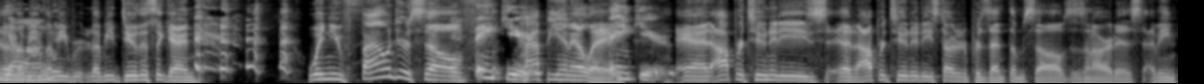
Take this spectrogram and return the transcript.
uh, let me let me let me do this again. when you found yourself Thank you. happy in LA Thank you. and opportunities and opportunities started to present themselves as an artist. I mean,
